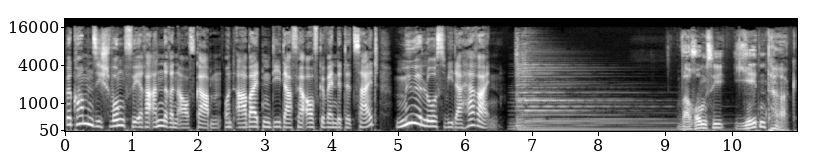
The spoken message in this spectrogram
bekommen Sie Schwung für Ihre anderen Aufgaben und arbeiten die dafür aufgewendete Zeit mühelos wieder herein. Warum Sie jeden Tag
